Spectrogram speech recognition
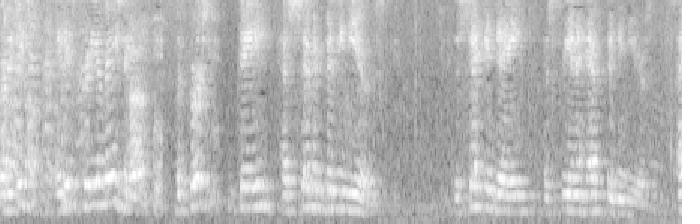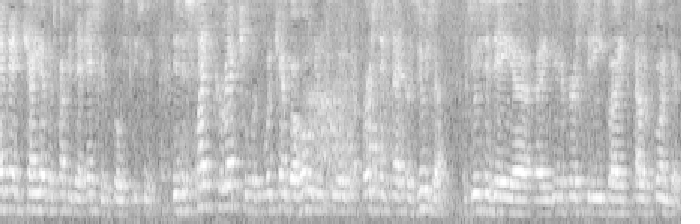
But it is, it is pretty amazing. The first day has seven billion years. The second day has three and a half billion years. I have that, you have a copy of that essay with those issue. There's a slight correction with which I'm beholden to a, person at Azusa. Azusa is a, uh, a university by California,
